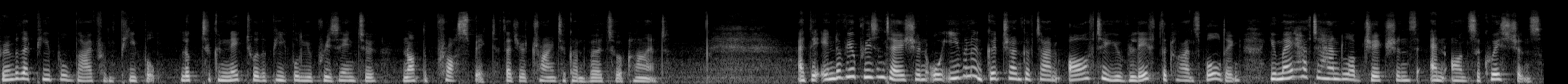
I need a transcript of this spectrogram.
Remember that people buy from people. Look to connect with the people you present to, not the prospect that you're trying to convert to a client. At the end of your presentation, or even a good chunk of time after you've left the client's building, you may have to handle objections and answer questions.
